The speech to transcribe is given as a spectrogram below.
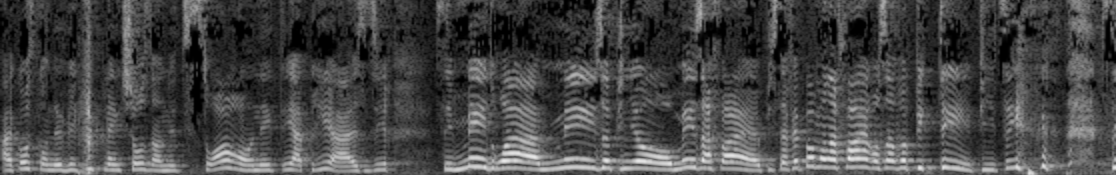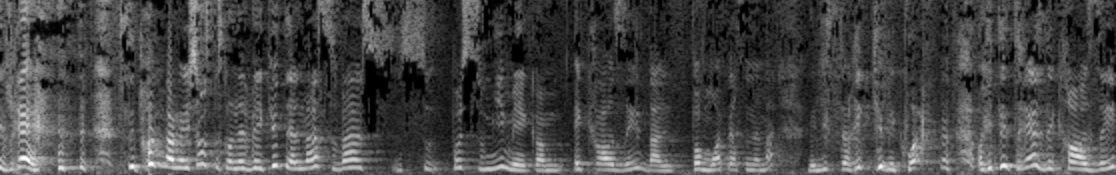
à cause qu'on a vécu plein de choses dans notre histoire, on a été appris à se dire, c'est mes droits, mes opinions, mes affaires. Puis ça fait pas mon affaire, on s'en va piqueter. Puis tu sais, c'est vrai. c'est pas une mauvaise chose parce qu'on a vécu tellement souvent, pas soumis, mais comme écrasé dans, pas moi personnellement, mais l'historique québécois a été très écrasé.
